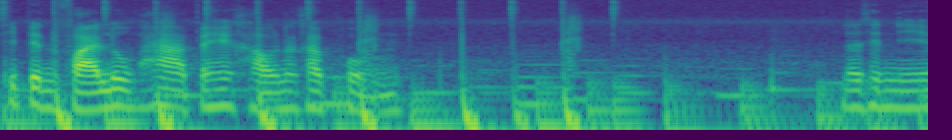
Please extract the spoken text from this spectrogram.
ที่เป็นไฟล์รูปภาพไปให้เขานะครับผม แล้วทีนี้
